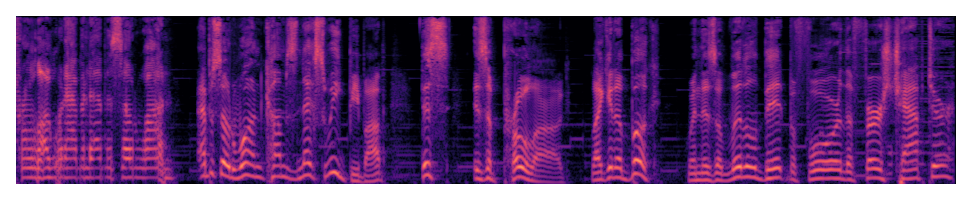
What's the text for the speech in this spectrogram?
Prologue, what happened to episode one? Episode one comes next week, Bebop. This is a prologue, like in a book, when there's a little bit before the first chapter.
